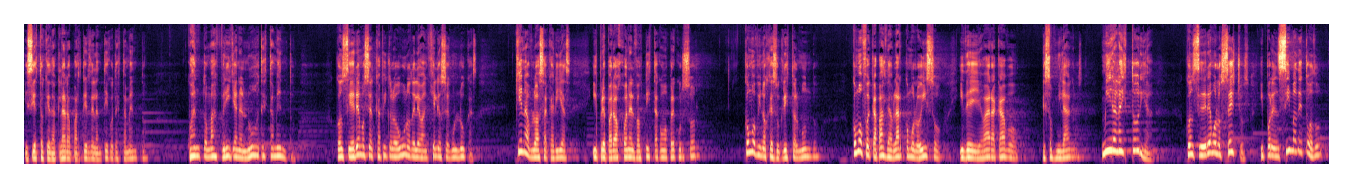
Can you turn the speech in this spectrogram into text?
Y si esto queda claro a partir del Antiguo Testamento, ¿cuánto más brilla en el Nuevo Testamento? Consideremos el capítulo 1 del Evangelio según Lucas. ¿Quién habló a Zacarías y preparó a Juan el Bautista como precursor? ¿Cómo vino Jesucristo al mundo? ¿Cómo fue capaz de hablar como lo hizo y de llevar a cabo esos milagros? Mira la historia, consideremos los hechos y por encima de todo,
